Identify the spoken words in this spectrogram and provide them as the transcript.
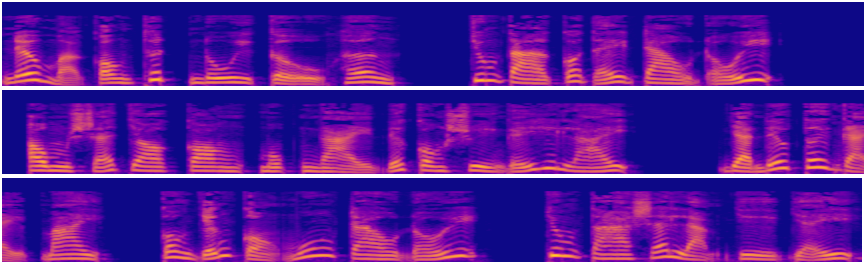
nếu mà con thích nuôi cừu hơn, chúng ta có thể trao đổi. Ông sẽ cho con một ngày để con suy nghĩ lại. Và nếu tới ngày mai, con vẫn còn muốn trao đổi, chúng ta sẽ làm như vậy.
